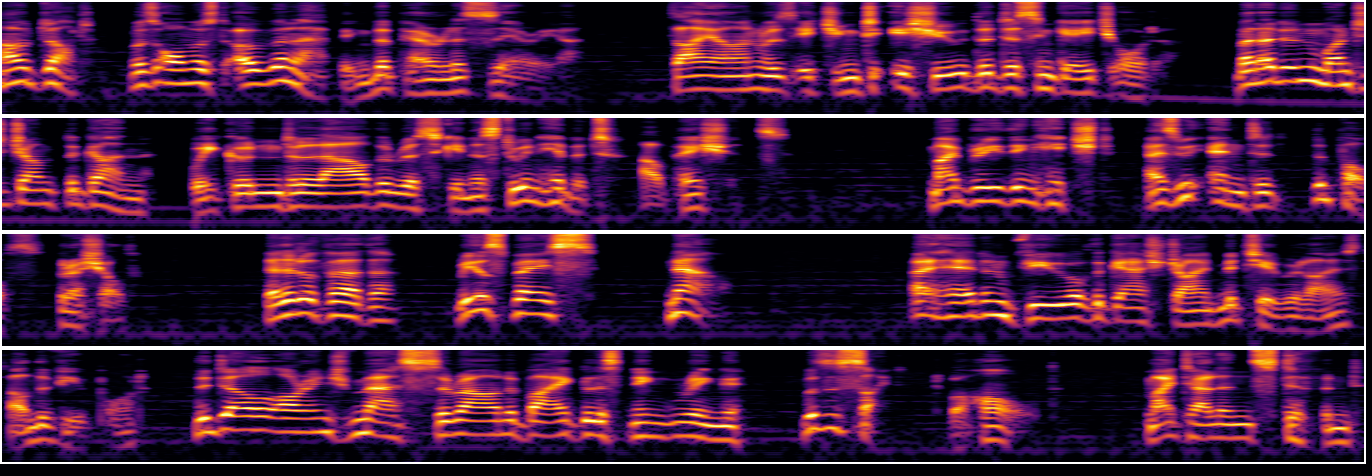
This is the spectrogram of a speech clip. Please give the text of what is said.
Our dot was almost overlapping the perilous area. Thyon was itching to issue the disengage order, but I didn't want to jump the gun. We couldn't allow the riskiness to inhibit our patience. My breathing hitched as we entered the pulse threshold. A little further. Real space. Now. Ahead and view of the gas giant materialized on the viewport. The dull orange mass surrounded by a glistening ring was a sight to behold. My talons stiffened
